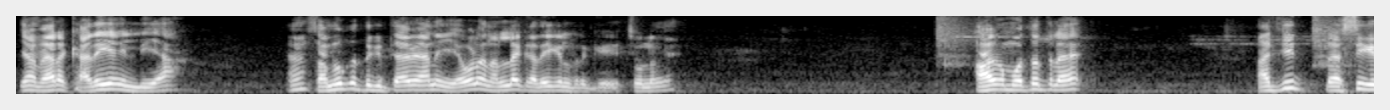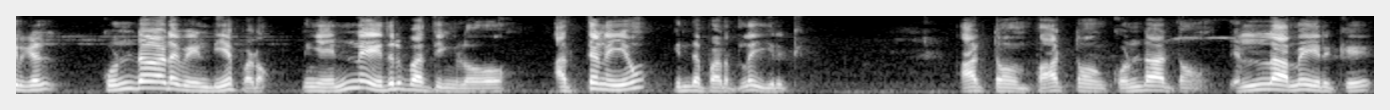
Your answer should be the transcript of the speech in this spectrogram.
ஏன் வேறு கதையே இல்லையா? சமூகத்துக்கு தேவையான எவ்வளோ நல்ல கதைகள் இருக்குது சொல்லுங்கள் ஆக மொத்தத்தில் அஜித் ரசிகர்கள் கொண்டாட வேண்டிய படம். நீங்கள் என்ன எதிர்பார்த்தீங்களோ அத்தனையும் இந்த படத்தில் இருக்குது ஆட்டம் பாட்டம் கொண்டாட்டம் எல்லாமே இருக்குது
